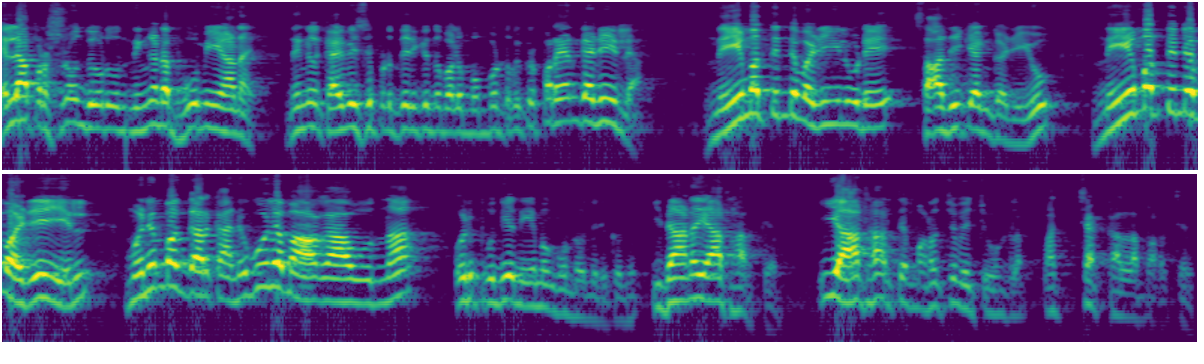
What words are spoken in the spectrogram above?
എല്ലാ പ്രശ്നവും തീർന്നു. നിങ്ങളുടെ ഭൂമിയാണ്. നിങ്ങൾ കൈവശപ്പെടുത്തിയിരിക്കുന്ന പോലെ മുമ്പോട്ട് പോയി പറയാൻ കഴിയില്ല. നിയമത്തിന്റെ വഴിയിലൂടെ സാധിക്കാൻ കഴിയൂ. നിയമത്തിന്റെ വഴിയിൽ മുനമ്പങ്കാർക്ക് അനുകൂലമാകാവുന്ന ഒരു പുതിയ നിയമം കൊണ്ടുവന്നിരിക്കുന്നു. ഇതാണ് യാഥാർത്ഥ്യം. ഈ യാഥാർത്ഥ്യം മറച്ചു വെച്ചുകൊണ്ടുള്ള പച്ചക്കള്ളം പറച്ചിൽ.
